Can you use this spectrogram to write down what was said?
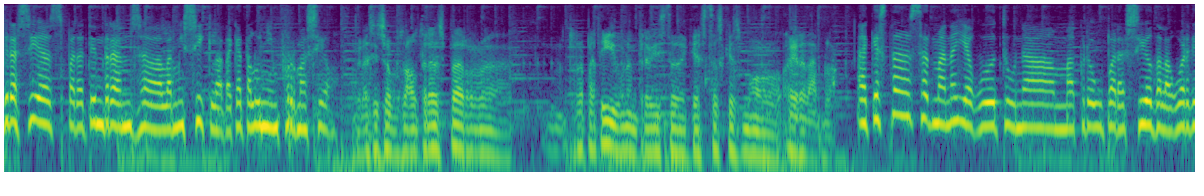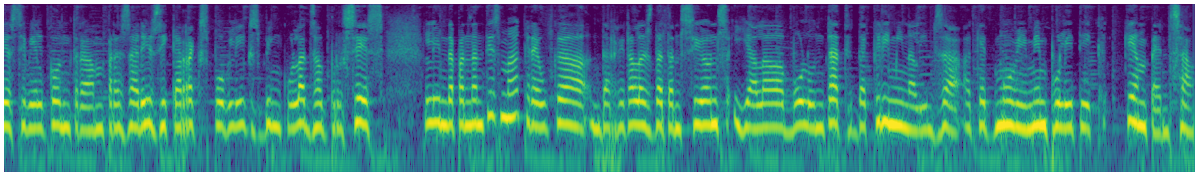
Gràcies per atendre'ns a l'hemicicle de Catalunya Informació. Gràcies a vosaltres per eh, repetir una entrevista d'aquestes que és molt agradable. Aquesta setmana hi ha hagut una macrooperació de la Guàrdia Civil contra empresaris i càrrecs públics vinculats al procés. L'independentisme creu que darrere les detencions hi ha la voluntat de criminalitzar aquest moviment polític. Què en pensa?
